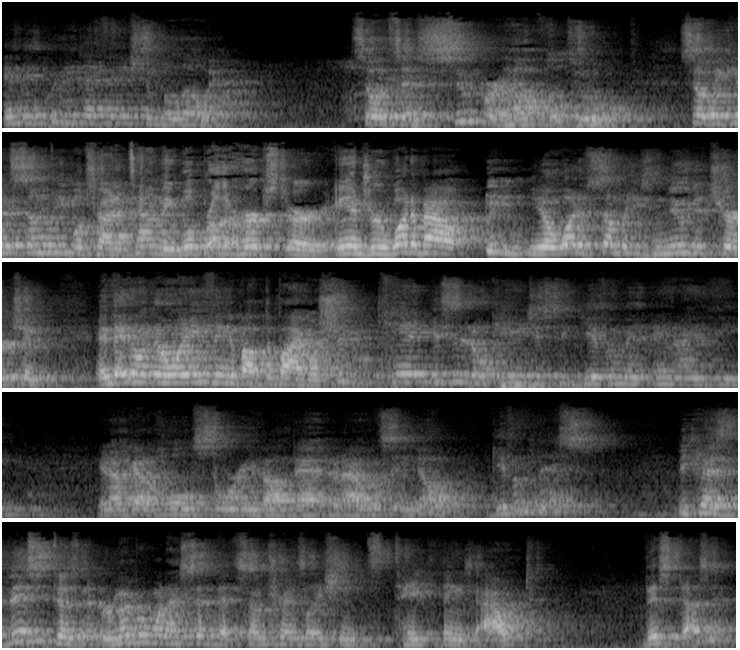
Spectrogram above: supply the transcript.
and they put a definition below it. So it's a super helpful tool. So because some people try to tell me, well, Brother Herbst or Andrew, what about, you know, what if somebody's new to church and, and they don't know anything about the Bible? Should, can't, isn't it okay just to give them an NIV? And I've got a whole story about that, but I would say, no, give them this. Because this doesn't, remember when I said that some translations take things out? This doesn't.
